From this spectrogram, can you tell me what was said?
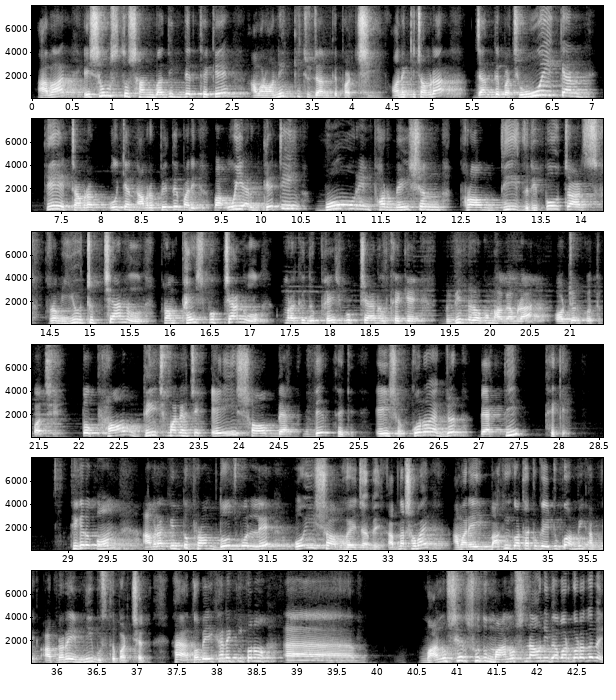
আবার এই সমস্ত সাংবাদিকদের থেকে আমরা অনেক কিছু জানতে পারছি। অনেক কিছু আমরা জানতে পারছি। উই ক্যান গেট আমরা উই ক্যান আমরা পেতে পারি বা we are getting more information from these reporters from YouTube channel from Facebook channel আমরা কিন্তু ফেসবুক চ্যানেল থেকে বিভিন্ন রকম ভাবে আমরা অর্জন করতে পারছি। তো ফ্রম দিজ মানে হচ্ছে এই সব ব্যক্তিদের থেকে, এই সব, কোনো একজন ব্যক্তি থেকে। ঠিক এরকম? আমরা কিন্তু ফ্রম দোজ বললে ওই সব হয়ে যাবে। আপনার সবাই? আমার এই বাকি কথাটুকু এটুকু আমি, আপনি, আপনারা এমনি বুঝতে পারছেন। হ্যাঁ তবে এখানে কি কোনো মানুষের শুধু মানুষ নাউনই ব্যবহার করা যাবে?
